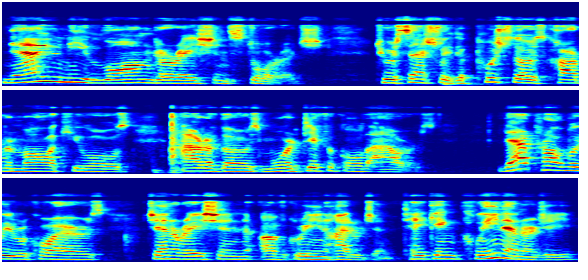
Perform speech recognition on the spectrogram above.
Now you need long duration storage to essentially to push those carbon molecules out of those more difficult hours. That probably requires generation of green hydrogen, taking clean energy,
